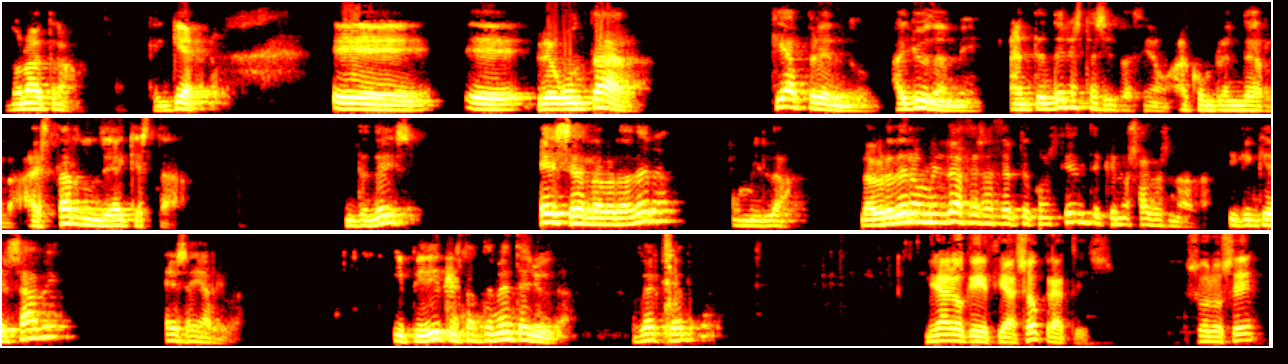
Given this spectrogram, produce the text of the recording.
Donald Trump, quien quiera. Eh, eh, preguntar, ¿qué aprendo? Ayúdame a entender esta situación, a comprenderla, a estar donde hay que estar. ¿Entendéis? Esa es la verdadera humildad. La verdadera humildad es hacerte consciente que no sabes nada y que quien sabe es ahí arriba y pedir constantemente ayuda. ¿Os dais cuenta? Mira lo que decía Sócrates. Solo sé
